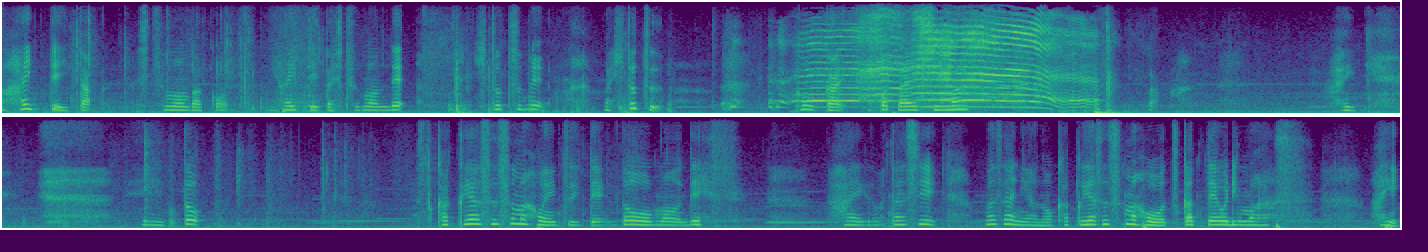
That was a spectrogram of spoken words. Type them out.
あ、入っていた質問箱に入っていた質問で1つ目、まあ、1つ今回お答えします。はい。えーと格安スマホについてどう思うです？はい。私まさにあの格安スマホを使っております。はい。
